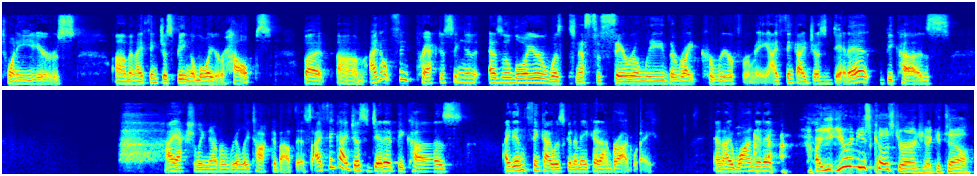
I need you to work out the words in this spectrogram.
20 years um, and I think just being a lawyer helps. But um, I don't think practicing as a lawyer was necessarily the right career for me. I think I just did it because I actually never really talked about this. I think I just did it because I didn't think I was going to make it on Broadway, and I wanted it. are you? You're an East Coaster, aren't you? I could tell.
